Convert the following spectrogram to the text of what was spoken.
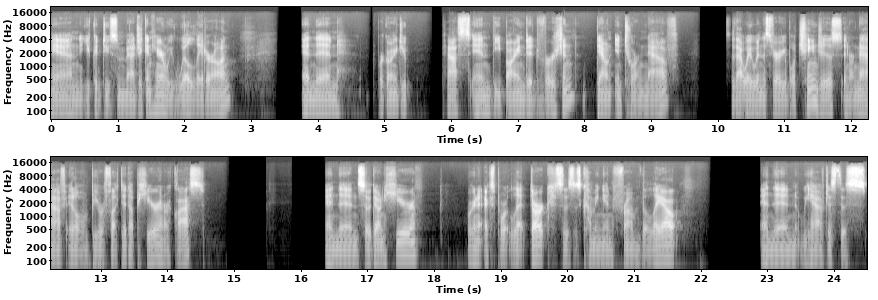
And you could do some magic in here, we will later on. And then we're going to pass in the binded version down into our nav. So that way when this variable changes in our nav, it'll be reflected up here in our class. And then so down here, we're going to export let dark. So this is coming in from the layout. And then we have just this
